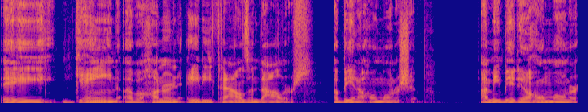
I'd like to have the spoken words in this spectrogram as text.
a gain of $180,000 of being a homeownership. I mean, being a homeowner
